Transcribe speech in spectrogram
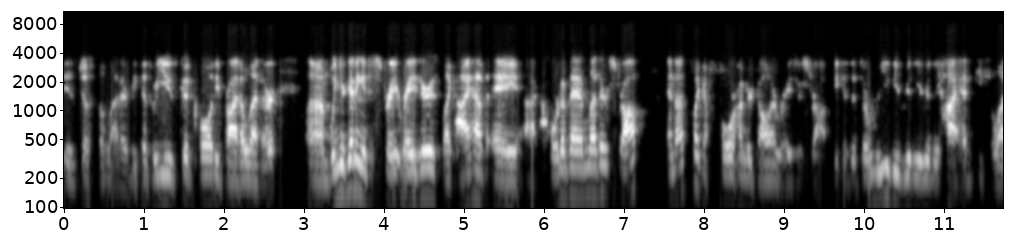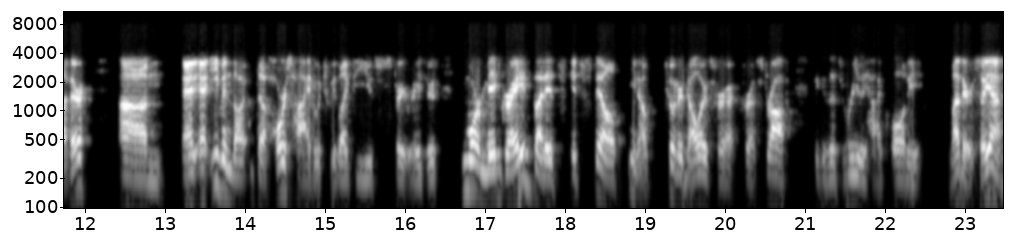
is just the leather because we use good quality bridle leather. Um, when you're getting into straight razors, like I have a, a Cordovan leather strop, and that's like a $400 razor strop because it's a really, really, really high end piece of leather. Um, and, and even the the horsehide, which we like to use straight razors, more mid grade, but it's it's still you know $200 for a, for a strop because it's really high quality leather. So yeah,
